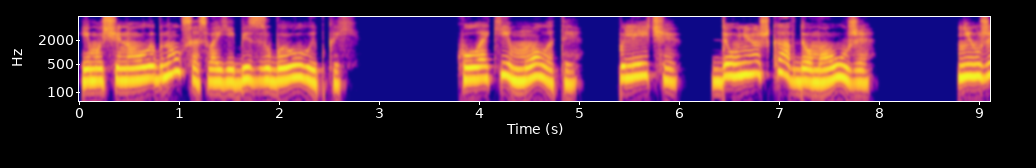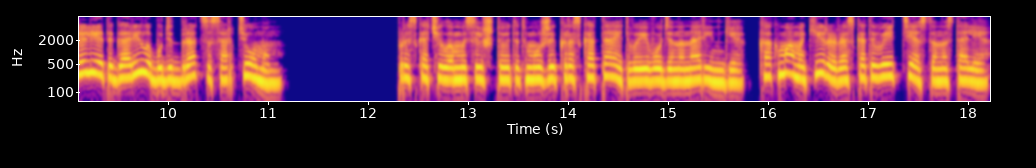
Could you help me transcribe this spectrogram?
и мужчина улыбнулся своей беззубой улыбкой. Кулаки молоты, плечи, да у нее шкаф дома уже. Неужели эта горилла будет драться с Артемом? Проскочила мысль, что этот мужик раскатает воеводина на ринге, как мама Киры раскатывает тесто на столе.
